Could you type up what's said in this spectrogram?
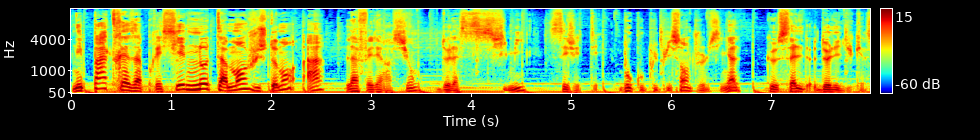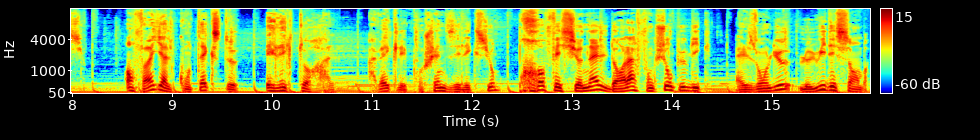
n'est pas très appréciée, notamment justement à la Fédération de la chimie CGT. Beaucoup plus puissante, je le signale, que celle de l'éducation. Enfin, il y a le contexte électoral avec les prochaines élections professionnelles dans la fonction publique. Elles ont lieu le 8 décembre.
